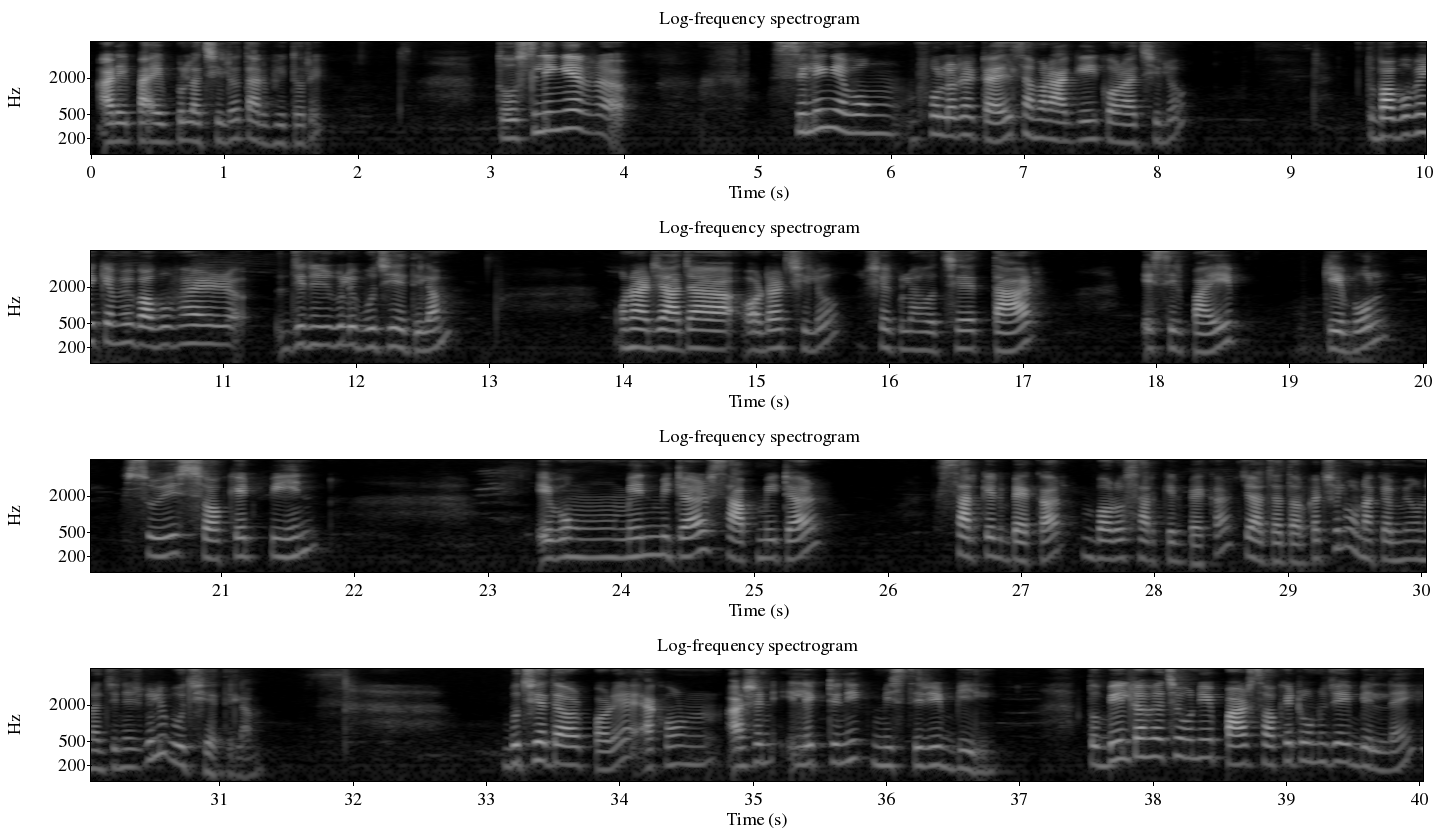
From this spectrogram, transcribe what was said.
আর এই পাইপগুলো ছিল তার ভিতরে। তো সিলিংয়ের, সিলিং এবং ফ্লোরের টাইলস আমার আগেই করা ছিল। তো বাবু ভাইকে আমি বাবু ভাইয়ের জিনিসগুলি বুঝিয়ে দিলাম। ওনার যা যা অর্ডার ছিল সেগুলো হচ্ছে তার, এসির pipe, cable, switch, socket, pin এবং main meter, sub meter, circuit breaker বড় সার্কিট ব্রেকার যা যা দরকার ছিল ওনাকে আমি ওনার জিনিসগুলি বুঝিয়ে দিলাম। বুঝিয়ে দেওয়ার পরে এখন আসেন ইলেকট্রনিক মিস্ত্রির বিল। তো বিলটা হয়েছে উনি পার সকেট অনুযায়ী বিল নেয়।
